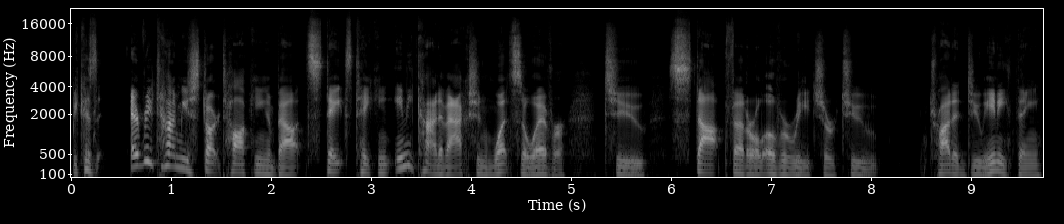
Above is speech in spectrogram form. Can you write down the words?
Because every time you start talking about states taking any kind of action whatsoever to stop federal overreach or to try to do anything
